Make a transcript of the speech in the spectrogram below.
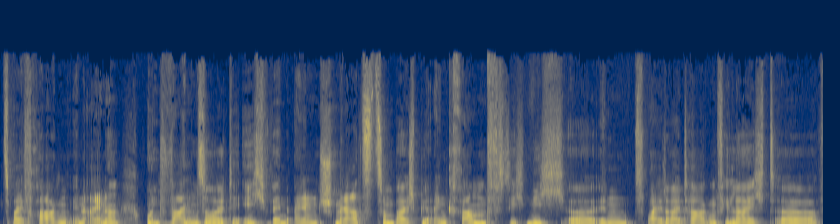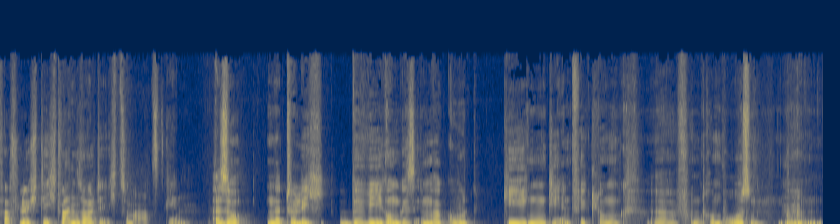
Zwei Fragen in einer. Und wann sollte ich, wenn ein Schmerz zum Beispiel, ein Krampf sich nicht äh, in zwei, drei Tagen vielleicht äh, verflüchtigt, wann sollte ich zum Arzt gehen? Also natürlich, Bewegung ist immer gut gegen die Entwicklung äh, von Thrombosen. Mhm. Ähm,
